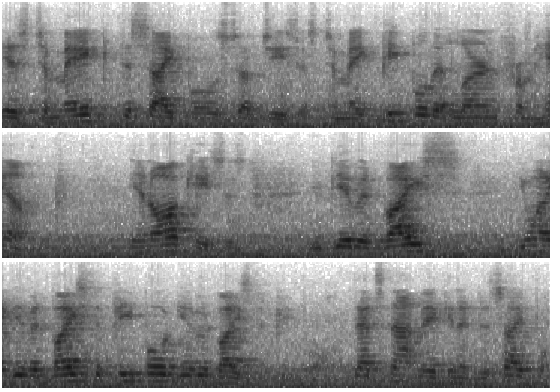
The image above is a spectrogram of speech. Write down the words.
is to make disciples of Jesus, to make people that learn from Him. In all cases, you give advice. You want to give advice to people, give advice to people. That's not making a disciple.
